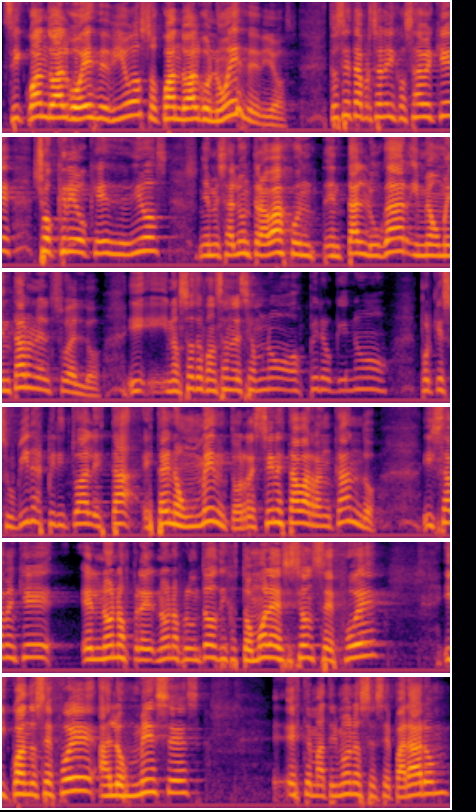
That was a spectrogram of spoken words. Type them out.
¿Sí? ¿Cuándo algo es de Dios o cuándo algo no es de Dios? Entonces esta persona dijo, ¿sabe qué? Yo creo que es de Dios y me salió un trabajo en, tal lugar y me aumentaron el sueldo. Y, nosotros con Sandra decíamos, no, espero que no, porque su vida espiritual está, en aumento, recién estaba arrancando. Y ¿saben qué? Él no nos, no nos preguntó, dijo, tomó la decisión, se fue y cuando se fue, a los meses, este matrimonio se separaron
